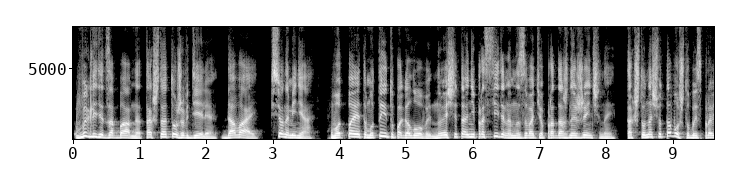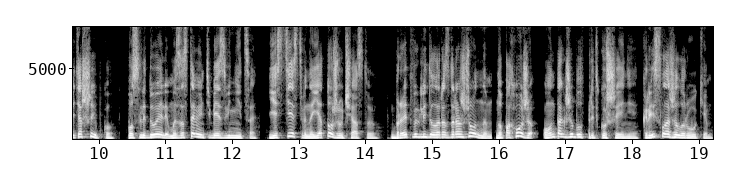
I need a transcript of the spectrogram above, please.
«Выглядит забавно, так что я тоже в деле. Давай, все на меня». Вот поэтому ты тупоголовый, но я считаю непростительным называть ее продажной женщиной. Так что насчет того, чтобы исправить ошибку. После дуэли мы заставим тебя извиниться. Естественно, я тоже участвую. Брэд выглядел раздраженным, но похоже, он также был в предвкушении. Крис сложил руки.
